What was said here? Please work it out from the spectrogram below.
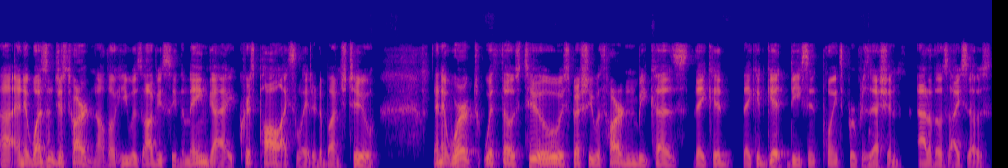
Uh, and it wasn't just Harden, although he was obviously the main guy. Chris Paul isolated a bunch too, and it worked with those two, especially with Harden, because they could they could get decent points per possession out of those ISOs.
